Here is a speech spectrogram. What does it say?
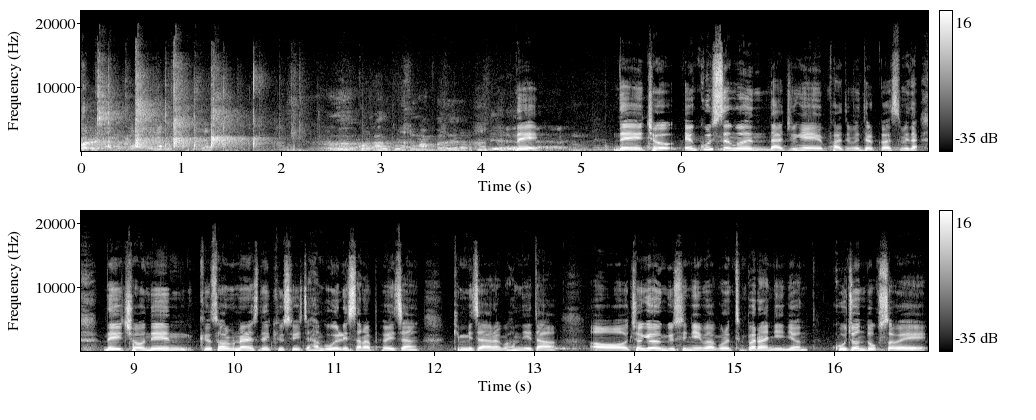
tramontate vincerò, vincerò, vincerò. 네. 네, 저 앵콜승은 나중에 받으면 될 것 같습니다. 네, 저는 그 서울문화예술대 교수이자 한국웰리산업회 회장 김미자라고 합니다. 어, 정경현 교수님하고는 특별한 인연, 고전 독서회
